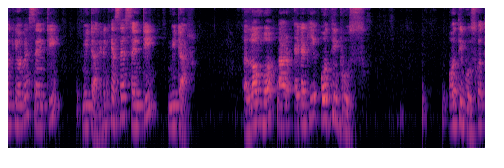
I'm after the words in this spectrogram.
তো কি হবে? সেন্টিমিটার এটা কি আছে? সেন্টিমিটার তা লম্ব, তার এটা কি? অতিভুজ। অতিভুজ কত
